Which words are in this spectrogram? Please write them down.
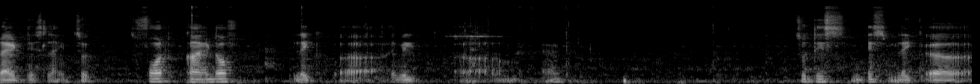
write this line. So for kind of like uh, I will um, add. So this this like uh,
